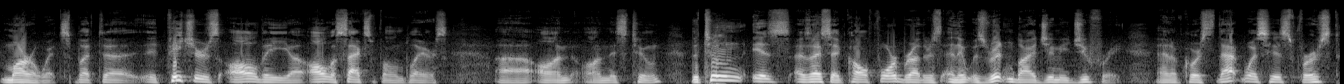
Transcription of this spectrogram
Marowitz, but uh, it features all the uh, all the saxophone players uh, on on this tune. The tune is, as I said, called Four Brothers, and it was written by Jimmy Giuffre, and of course that was his first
